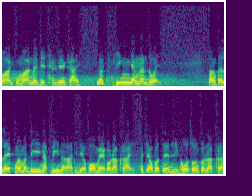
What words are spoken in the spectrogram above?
มารกุมารไม่เบียดเบียนใครแล้วจริงอย่างนั้นด้วยตั้งแต่เล็กมามันดีนักดีหนาทีเดียวพ่อแม่ก็รักใครพระเจ้าประเสนที่โกศลก็รักใคร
